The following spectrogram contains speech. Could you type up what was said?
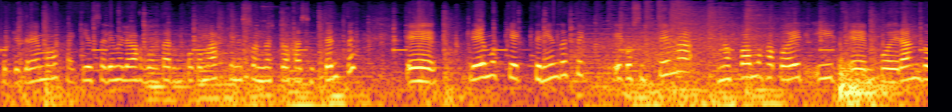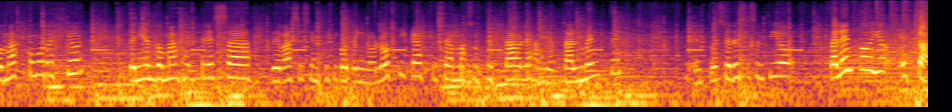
porque tenemos aquí el CEREME le vas a contar un poco más quiénes son nuestros asistentes, eh, creemos que teniendo este ecosistema nos vamos a poder ir eh, empoderando más como región, teniendo más empresas de base científico-tecnológicas que sean más sustentables ambientalmente entonces, en ese sentido, talento está,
